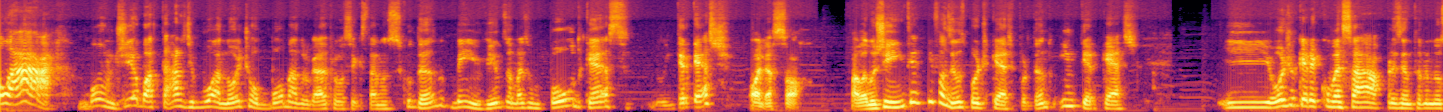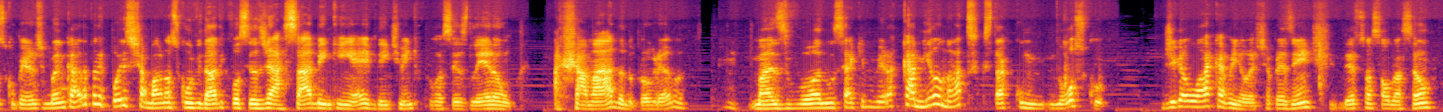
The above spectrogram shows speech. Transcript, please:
Olá! Bom dia, boa tarde, boa noite ou boa madrugada para você que está nos escutando. Bem-vindos a mais um podcast do Intercast. Olha só, falamos de Inter e fazemos podcast, portanto, Intercast. E hoje eu quero começar apresentando meus companheiros de bancada para depois chamar nosso convidado, que vocês já sabem quem é, evidentemente, porque vocês leram a chamada do programa. Mas vou anunciar aqui primeiro a Camila Matos, que está conosco. Diga olá, Camila, te apresente, dê sua saudação.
